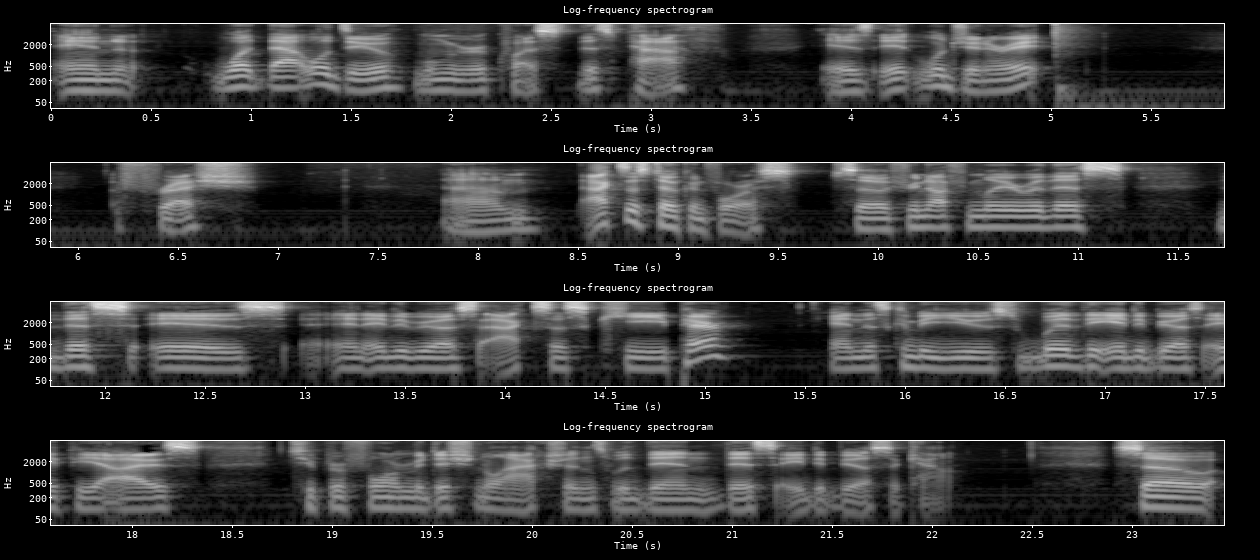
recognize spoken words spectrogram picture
And what that will do when we request this path is it will generate a fresh um, access token for us. So if you're not familiar with this, this is an AWS access key pair, and this can be used with the AWS APIs to perform additional actions within this AWS account. So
